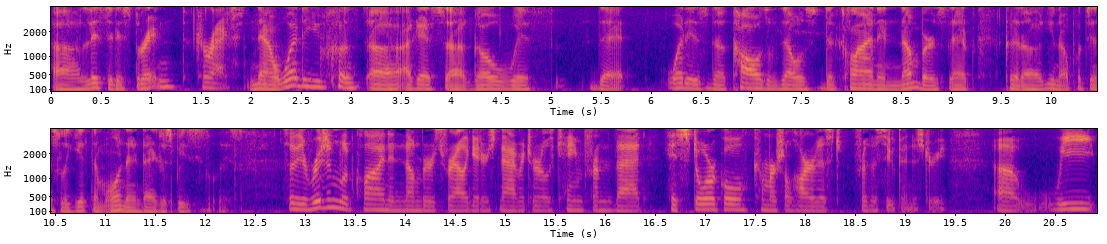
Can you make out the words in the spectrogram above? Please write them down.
uh, listed as threatened. Correct. Now, what do you, uh, I guess, uh, go with that? What is the cause of those declining numbers that could, uh, you know, potentially get them on the endangered species list? So the original decline in numbers for alligator snapping turtles came from that historical commercial harvest for the soup industry. Uh, we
